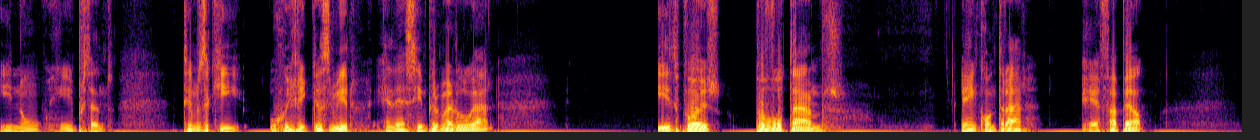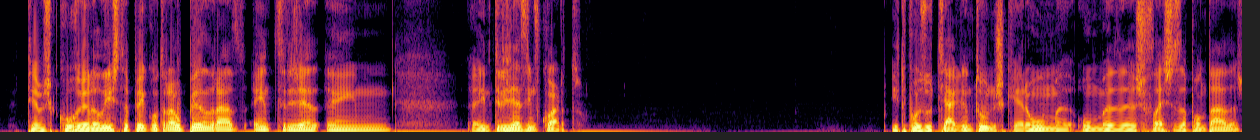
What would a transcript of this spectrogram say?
E, não, e portanto, temos aqui o Henrique Casemiro em 11 lugar. E depois, para voltarmos a encontrar a FAPEL, temos que correr a lista para encontrar o Pedro Andrade em, em, em 34. e depois o Tiago Antunes, que era uma, uma das flechas apontadas,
